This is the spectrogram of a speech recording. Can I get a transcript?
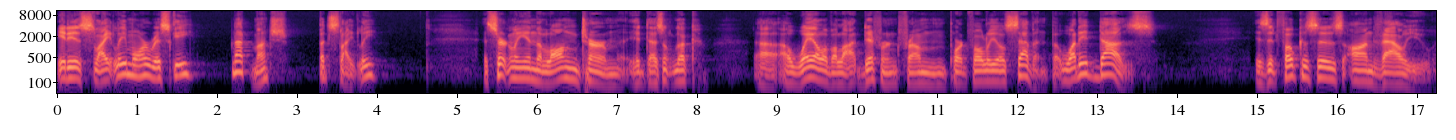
It is slightly more risky, not much, but slightly. Certainly, in the long term, it doesn't look uh, a whale of a lot different from Portfolio 7. But what it does is it focuses on value.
